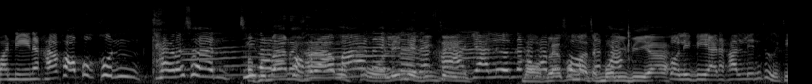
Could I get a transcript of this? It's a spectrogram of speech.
วันนี้นะคะขอบคุณแขกรับเชิญที่ขอบคุณน่ารักมากของนะครับเรามากโอ้โหเลยลิ้นถึงนะจริคะงๆอย่าลืมนะคะบอกท่านแล้วผู้ชมเขามาจากนะคะโบลิเวีย โบลิเวียนะคะ ลิ้นถึงจ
